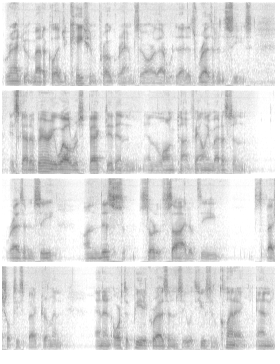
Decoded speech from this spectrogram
graduate medical education programs there are. That that is residencies. It's got a very well respected and and longtime family medicine residency on this sort of side of the specialty spectrum, and and an orthopedic residency with Hughston Clinic, and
